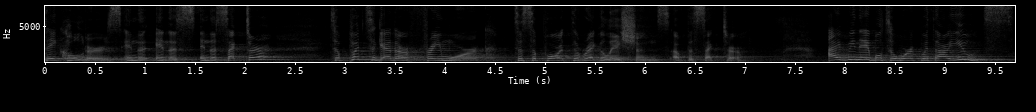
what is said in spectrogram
stakeholders in the, in the, in the sector to put together a framework to support the regulations of the sector. I've been able to work with our youths,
